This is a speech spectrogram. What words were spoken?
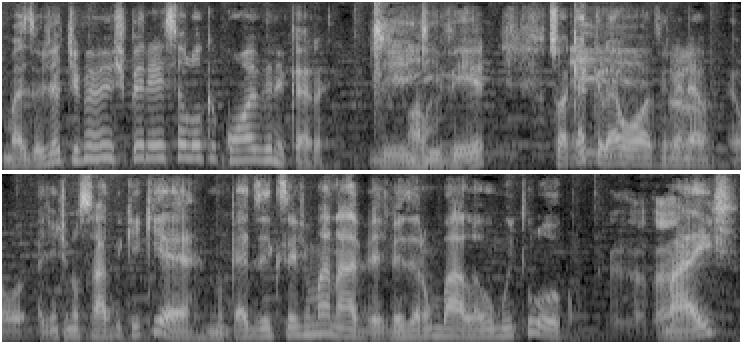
Mas eu já tive uma experiência louca com OVNI, cara. De, de ver. Só que aquilo é OVNI, né? É o- a gente não sabe o que que é. Não quer dizer que seja uma nave. Às vezes era um balão muito louco. Exatamente. Mas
